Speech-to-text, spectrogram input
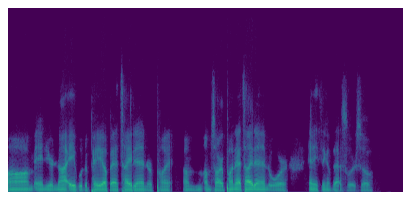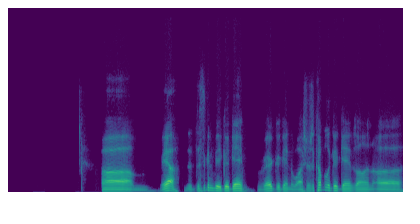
um, and you're not able to pay up at tight end or punt. Um, I'm sorry, punt at tight end or anything of that sort. So um, yeah, this is going to be a good game. Very good game to watch. There's a couple of good games on uh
